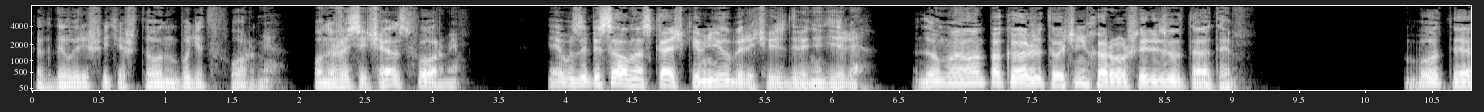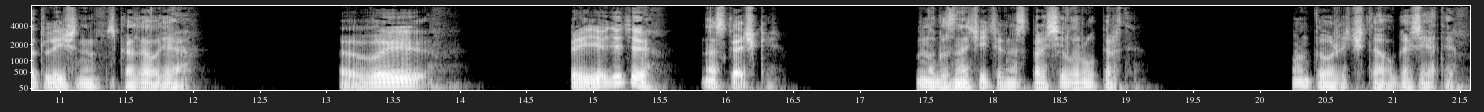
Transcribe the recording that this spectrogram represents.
когда вы решите, что он будет в форме. Он уже сейчас в форме. Я его записал на скачки в Ньюбере через две недели. Думаю, он покажет очень хорошие результаты. Вот и отлично, — сказал я. Вы приедете на скачки? Многозначительно спросил Руперт. Он тоже читал газеты. —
